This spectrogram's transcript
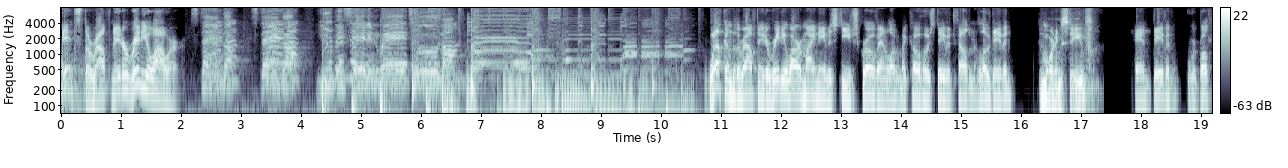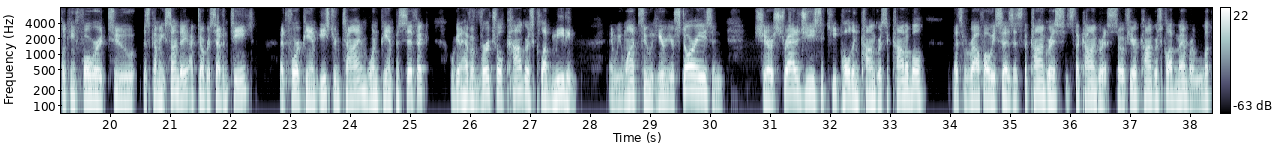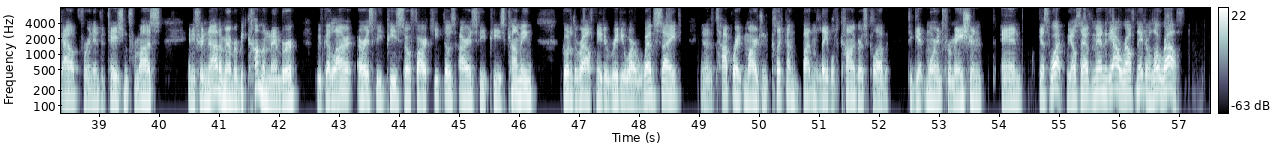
It's the Ralph Nader Radio Hour. Stand up, stand up. You've been sitting way too long. Welcome to the Ralph Nader Radio Hour. My name is Steve Skrovan, along with my co-host David Feldman. Hello, David. Good morning, Steve. And David, we're both looking forward to this coming Sunday, October 17th at 4 p.m. Eastern Time, 1 p.m. Pacific. We're going to have a virtual Congress Club meeting, and we want to hear your stories and share strategies to keep holding Congress accountable. That's what Ralph always says it's the Congress, it's the Congress. So if you're a Congress Club member, look out for an invitation from us. And if you're not a member, become a member. We've got a lot of RSVPs so far. Keep those RSVPs coming. Go to the Ralph Nader Radio Hour website, and in the top right margin, click on button labeled Congress Club to get more information. And guess what? We also have the man of the hour, Ralph Nader. Hello, Ralph.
